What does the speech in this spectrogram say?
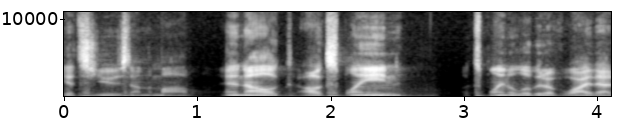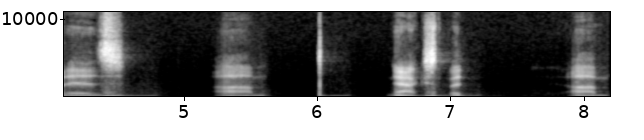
gets used on the model. And I'll, I'll explain, explain a little bit of why that is um, next, but um,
